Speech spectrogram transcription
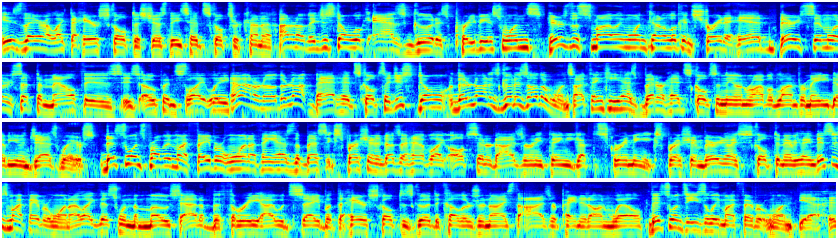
is there. I like the hair sculpt. It's just these head sculpts are kind of, I don't know, they just don't look as good as previous ones. Here's the smiling one kind of looking straight ahead. Very similar, except the mouth is, is open slightly. And I don't know, they're not bad head sculpts. They just don't, they're not as good as other ones. I think he has better head sculpts in the Unrivaled line from AEW and Jazwares. This one's probably my favorite one. I think it has the best expression. It doesn't have like off-centered eyes or anything. You got the screaming expression. Very nice sculpt and everything. This is my favorite one. I like this one the most out of the three, I would say, but the hair sculpt is good. The colors are nice. The eyes are painted on well. This one's easily my favorite one. Yeah, uh,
